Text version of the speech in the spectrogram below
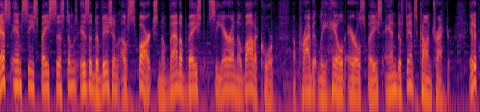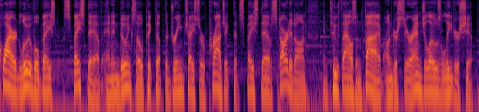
SNC Space Systems is a division of Sparks, Nevada based Sierra Nevada Corp., a privately held aerospace and defense contractor. It acquired Louisville based Space Dev and in doing so picked up the Dream Chaser project that Space Dev started on in 2005 under Sirangelo's leadership.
